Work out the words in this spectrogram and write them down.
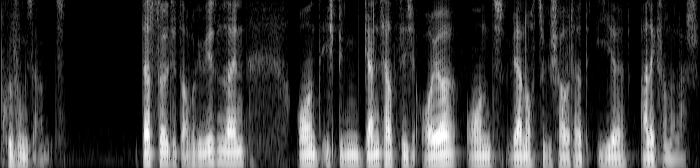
Prüfungsamt. Das soll es jetzt aber gewesen sein. Und ich bin ganz herzlich euer und wer noch zugeschaut hat, ihr Alexander Lasch.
